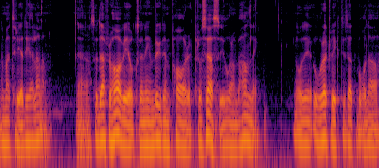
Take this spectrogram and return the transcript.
de här tre delarna. Eh, så därför har vi också en inbyggd en parprocess i vår behandling. Och det är oerhört viktigt att båda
